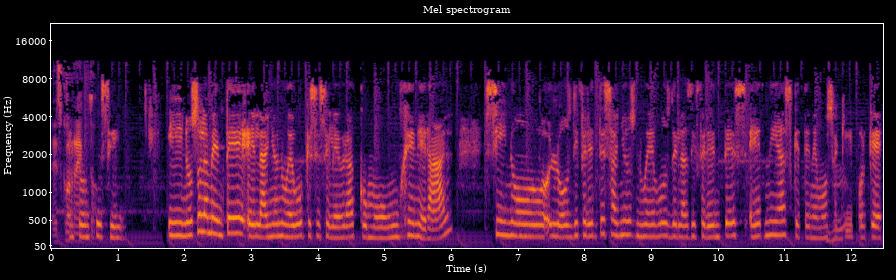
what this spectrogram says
Es correcto. Entonces, sí. Y no solamente el Año Nuevo que se celebra como un general, sino los diferentes años nuevos de las diferentes etnias que tenemos aquí, porque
